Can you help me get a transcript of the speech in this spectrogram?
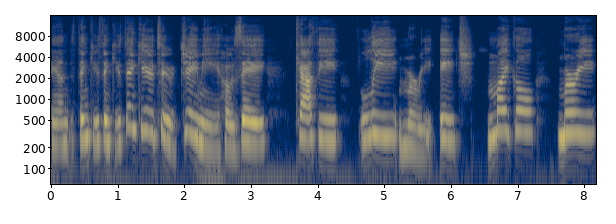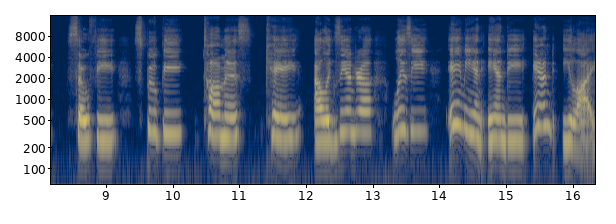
And thank you, thank you, thank you to Jamie, Jose, Kathy, Lee, Marie H, Michael, Murray, Sophie, Spoopy, Thomas, Kay, Alexandra, Lizzie, Amy and Andy, and Eli.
